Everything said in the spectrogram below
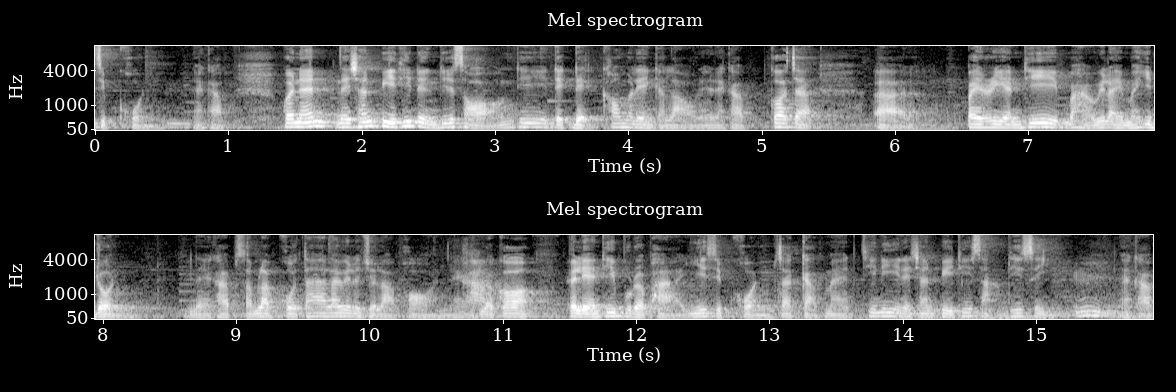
20 คนนะครับ เพราะฉะนั้นในชั้นปีที่ 1 ที่ 2 ที่เด็กๆ เข้ามาเรียนกับเราเนี่ยนะครับ ก็จะไปเรียนที่มหาวิทยาลัยมหิดล นะครับสำหรับโควต้าราชวิทยาลัยจุฬาภรณ์นะครัครับบแล้วก็ไปเรียนที่บุรพา 20 คน จะกลับมาที่นี่ในชั้นปีที่ 3 ที่ อืม 4 นะครับ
